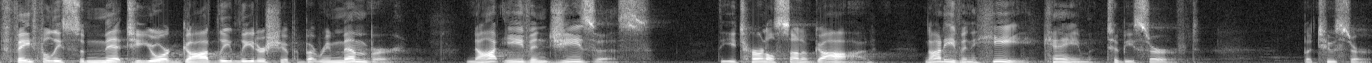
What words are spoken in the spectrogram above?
faithfully submit to your godly leadership. But remember, not even Jesus, the eternal Son of God, Not even he came to be served, but to serve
